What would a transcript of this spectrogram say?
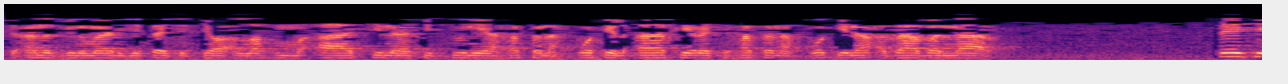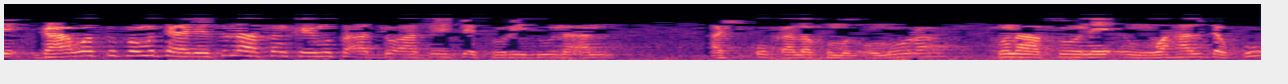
Sai Anas bin Malik ya sake cewa Allahumma atina fid dunya hasana wa fil akhirati hasana wa qina azaban nar. Sai ce ga wasu fa mutane suna son kai musu addu'a. Sai ce turiduna an ashquqa lakum al-umura kuna so ne in wahal da ku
